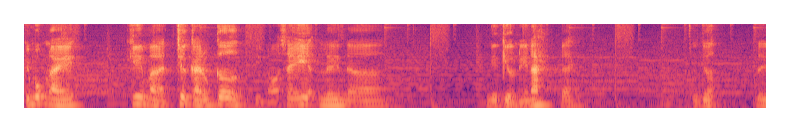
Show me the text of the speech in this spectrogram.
Cái mục này khi mà chưa cài động cơ thì nó sẽ hiện lên uh, như kiểu này này. Đây. Được chưa? Đây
